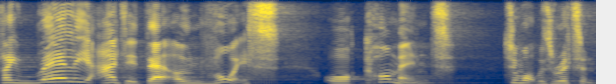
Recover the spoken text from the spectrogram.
They rarely added their own voice or comment to what was written.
